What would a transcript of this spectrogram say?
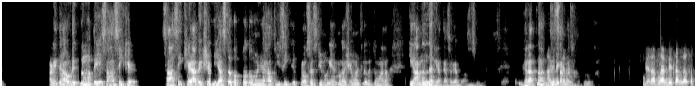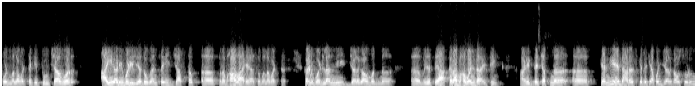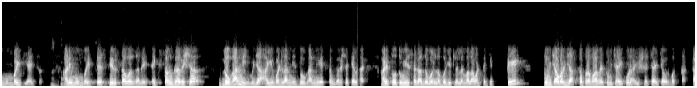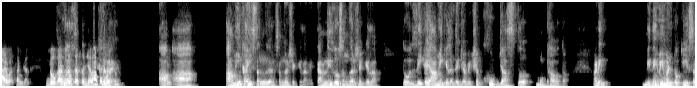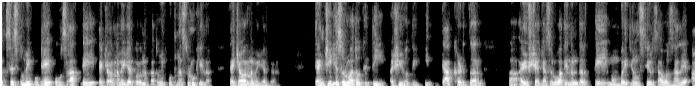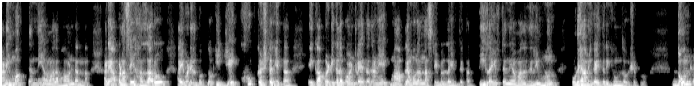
आणि त्या आवडीतनं मग ते साहसी खेळ. साहसी खेळापेक्षा मी जास्त बघतो तो म्हणजे हा ती प्रोसेस जी मग मगाशी म्हटलं मी तुम्हाला की आनंद घ्या त्या सगळ्या प्रोसेसमध्ये घरातनं अगदी चांगला सपोर्ट घरातनं अगदी चांगला सपोर्ट मला वाटतं की तुमच्यावर आई आणि वडील या दोघांचाही जास्त प्रभाव आहे असं मला वाटतं. कारण वडिलांनी जळगाव मधनं म्हणजे ते अकरा भावंड आय थिंक आणि त्याच्यातनं त्यांनी हे धाडस केलं की आपण जळगाव सोडून मुंबईत यायचं. आणि मुंबईत ते स्थिरस्थावर झाले. एक संघर्ष दोघांनी म्हणजे आई वडिलांनी दोघांनी एक संघर्ष केलाय आणि तो तुम्ही सगळा जवळनं बघितलेला आहे. मला वाटतं की ते तुमच्यावर जास्त प्रभाव आहे तुमच्या एकूण आयुष्याच्या ह्याच्यावर बघता. काय सांगाल? दोघांचं कसं ज्याला आपण आम्ही काही संघर्ष केला नाही. त्यांनी जो संघर्ष केला तो जे काही आम्ही केलं त्याच्यापेक्षा खूप जास्त मोठा होता. आणि मी नेहमी म्हणतो की सक्सेस तुम्ही कुठे पोहोचलात ते त्याच्यावरनं मेजर करू नका. तुम्ही कुठनं सुरू केलं त्याच्यावरनं मेजर करा. त्यांची जी सुरुवात होती ती अशी होती की त्या खडतर आयुष्याच्या सुरुवातीनंतर ते मुंबईत येऊन स्थिरसावर झाले आणि मग त्यांनी आम्हाला भावंडांना आणि आपण असे हजारो आई वडील बघतो की जे खूप कष्ट घेतात एका पर्टिक्युलर पॉइंटला येतात आणि एक मग आपल्या मुलांना स्टेबल लाईफ देतात. ती लाईफ त्यांनी आम्हाला दिली म्हणून पुढे आम्ही काहीतरी घेऊन जाऊ शकलो. दोन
